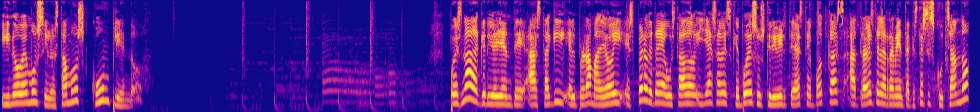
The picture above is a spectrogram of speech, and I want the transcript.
y no vemos si lo estamos cumpliendo. Pues nada, querido oyente, hasta aquí el programa de hoy. Espero que te haya gustado y ya sabes que puedes suscribirte a este podcast a través de la herramienta que estés escuchando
